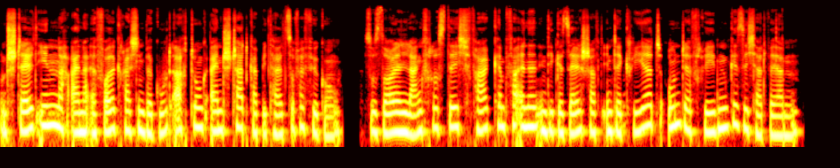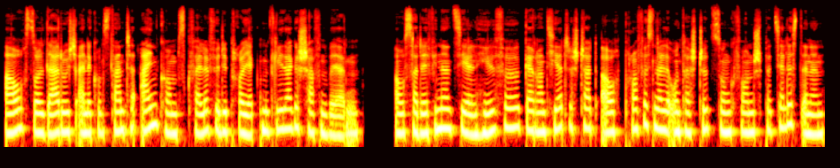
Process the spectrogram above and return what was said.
und stellt ihnen nach einer erfolgreichen Begutachtung ein Startkapital zur Verfügung. So sollen langfristig FARC-KämpferInnen in die Gesellschaft integriert und der Frieden gesichert werden. Auch soll dadurch eine konstante Einkommensquelle für die Projektmitglieder geschaffen werden. Außer der finanziellen Hilfe garantiert die Stadt auch professionelle Unterstützung von SpezialistInnen,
